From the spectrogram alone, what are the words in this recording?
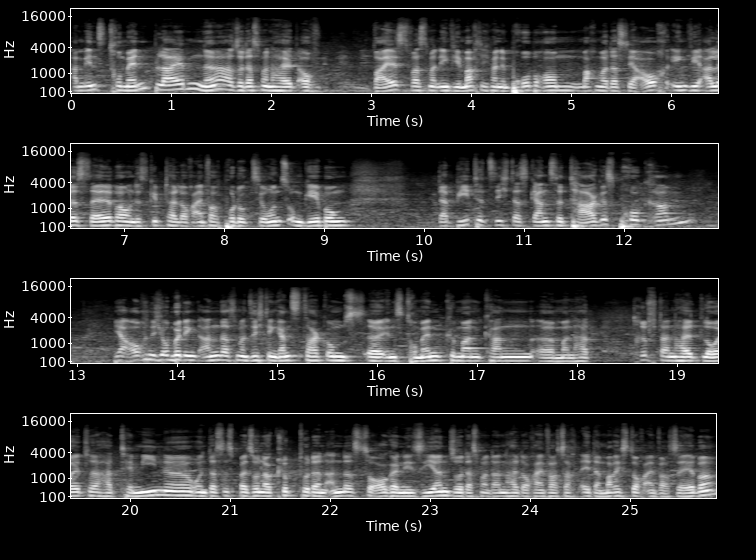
am Instrument bleiben, ne? also dass man halt auch weiß, was man irgendwie macht. Ich meine, im Proberaum machen wir das ja auch irgendwie alles selber und es gibt halt auch einfach Produktionsumgebung. Da bietet sich das ganze Tagesprogramm ja auch nicht unbedingt an, dass man sich den ganzen Tag ums äh, Instrument kümmern kann. Äh, man hat, trifft dann halt Leute, hat Termine und das ist bei so einer Clubtour dann anders zu organisieren, sodass man dann halt auch einfach sagt, ey, dann mache ich es doch einfach selber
